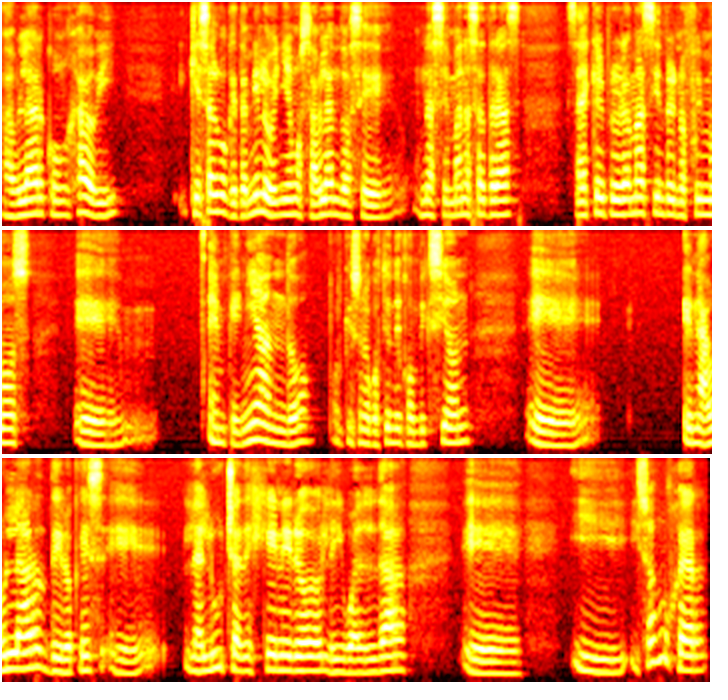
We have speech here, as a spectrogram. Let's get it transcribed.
hablar con Javi, que es algo que también lo veníamos hablando hace unas semanas atrás, sabes que el programa siempre nos fuimos... Eh, empeñando, porque es una cuestión de convicción, eh, en hablar de lo que es eh, la lucha de género, la igualdad. Eh, y, y, sos mujer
